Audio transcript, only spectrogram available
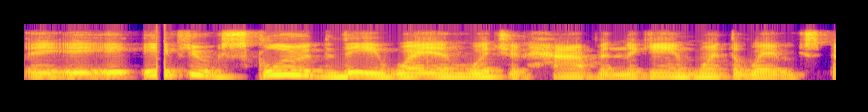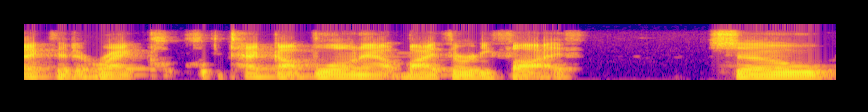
If you exclude the way in which it happened, the game went the way we expected it. Right, Tech got blown out by 35, so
